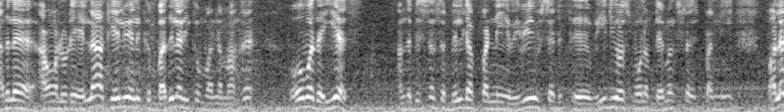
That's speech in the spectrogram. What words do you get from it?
அதில் அவங்களுடைய எல்லா கேள்விகளுக்கும் பதிலளிக்கும் வண்ணமாக ஓவர் த இயர்ஸ் அந்த பிஸ்னஸை பில்டப் பண்ணி ரிவ்யூஸ் எடுத்து வீடியோஸ் மூலம் டெமான்ஸ்ட்ரேட் பண்ணி பல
